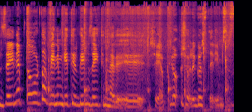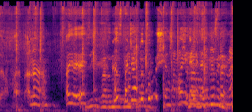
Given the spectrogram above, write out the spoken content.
Zeynep de orada benim getirdiğim zeytinleri e, şey yapıyor. Şöyle göstereyim size onlardan. Anam. Ay ay ay. Kız bacağım tutulmuş ya. Ay Çamaşırlarını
